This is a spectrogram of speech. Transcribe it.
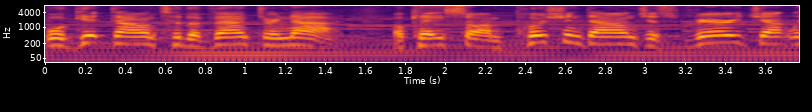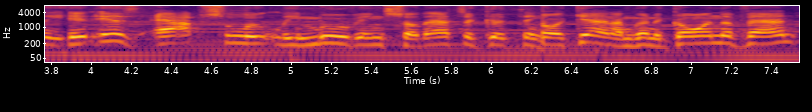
will get down to the vent or not. Okay, so I'm pushing down just very gently. It is absolutely moving, so that's a good thing. So again, I'm gonna go in the vent.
